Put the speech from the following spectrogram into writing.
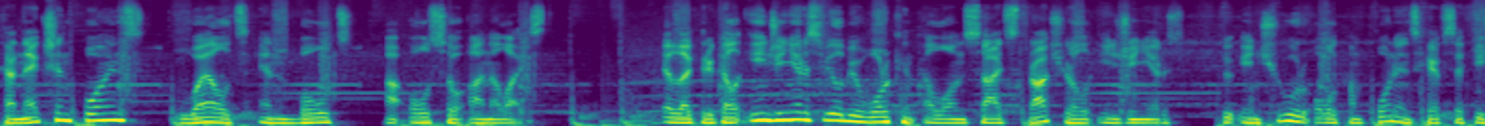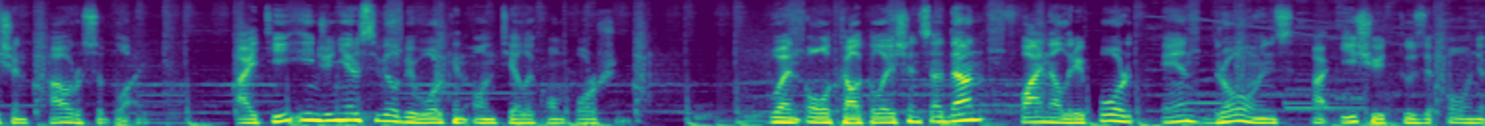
Connection points, welds and bolts are also analyzed. Electrical engineers will be working alongside structural engineers to ensure all components have sufficient power supply. IT engineers will be working on telecom portion. When all calculations are done, final report and drawings are issued to the owner.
